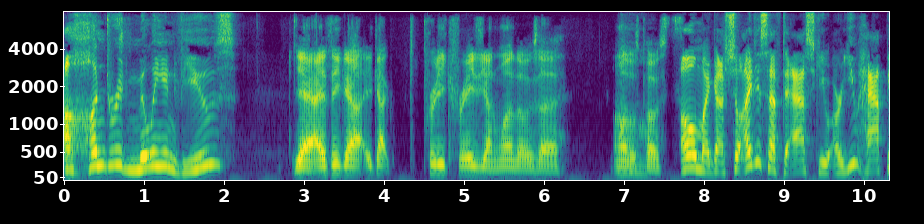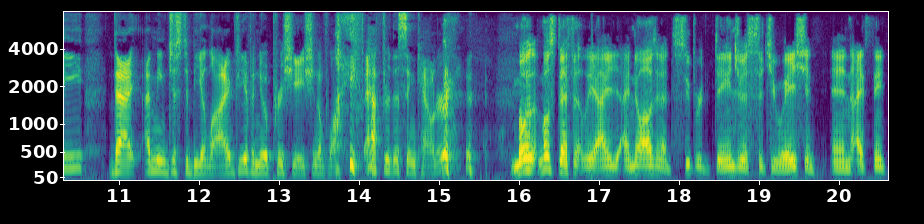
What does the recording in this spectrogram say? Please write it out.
A hundred million views? Yeah, I think uh, it got pretty crazy on one of those uh, one of those Oh. posts. Oh my gosh. So I just have to ask you, are you happy that I mean just to be alive? Do you have a new appreciation of life after this encounter? Most most definitely. I I know I was in a super dangerous situation, and I think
